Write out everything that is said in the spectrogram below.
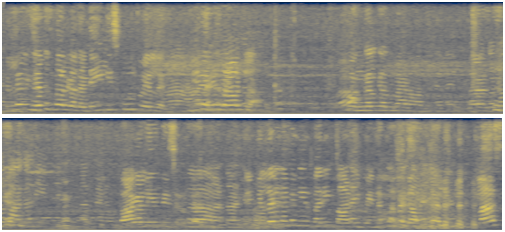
పిల్లలు చెప్తున్నారు కదా డైలీ స్కూల్కి కి పొంగల్ కదా మేడం అందుకనే బాగా లీవ్ తీసుకున్నారు మేడం బాగా మీరు మరీ పాడైపోయిన క్లాస్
